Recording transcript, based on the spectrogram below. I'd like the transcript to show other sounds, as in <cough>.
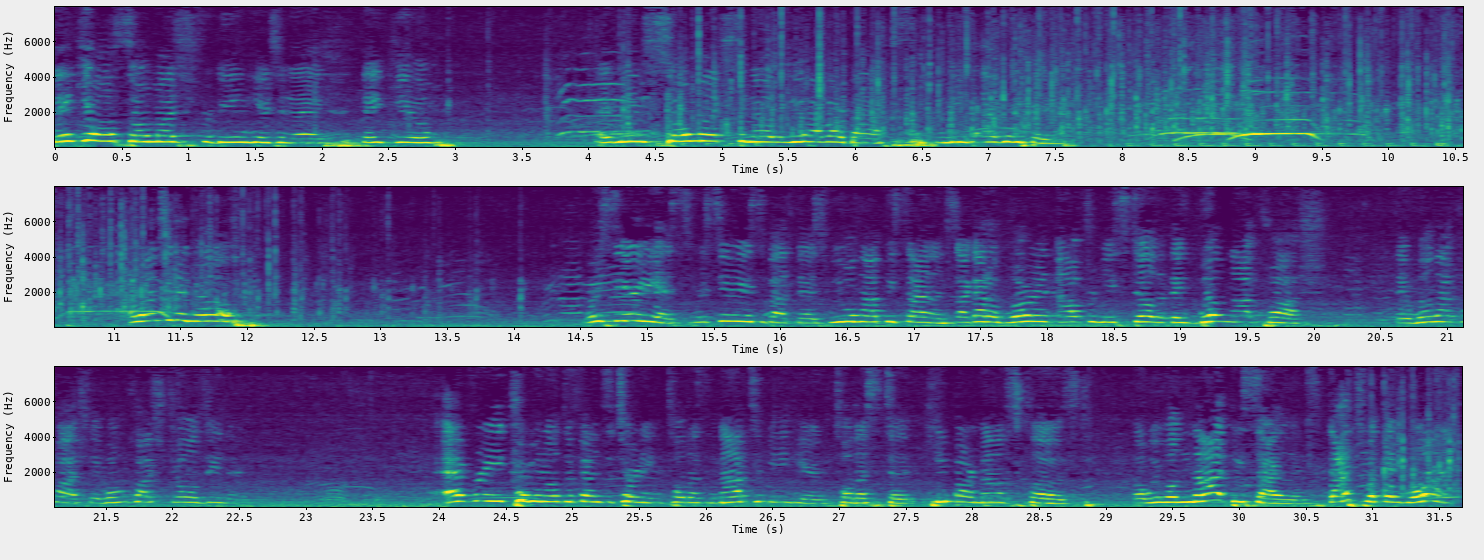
Thank you all so much for being here today. Thank you. It means so much to know that you have our backs. It means everything. I want you to know we're serious. We're serious about this. We will not be silenced. I got a warrant out for me still that they will not quash. They will not quash. They won't quash Joel's either. Every criminal defense attorney told us not to be here, told us to keep our mouths closed. But we will not be silenced. That's what they want.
